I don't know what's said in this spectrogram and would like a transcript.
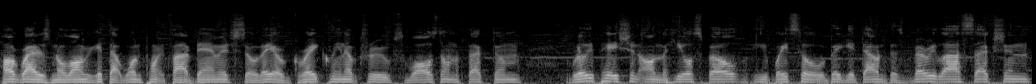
Hog Riders no longer get that 1.5 damage, so they are great cleanup troops. Walls don't affect them. Really patient on the heal spell. He waits till they get down to this very last section.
